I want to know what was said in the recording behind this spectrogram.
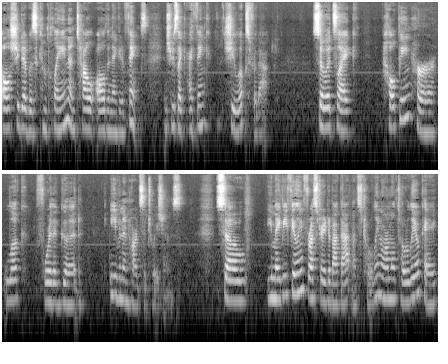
all she did was complain and tell all the negative things. And she was like, I think she looks for that. So it's like helping her look for the good, even in hard situations. So you may be feeling frustrated about that. That's totally normal, totally okay.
